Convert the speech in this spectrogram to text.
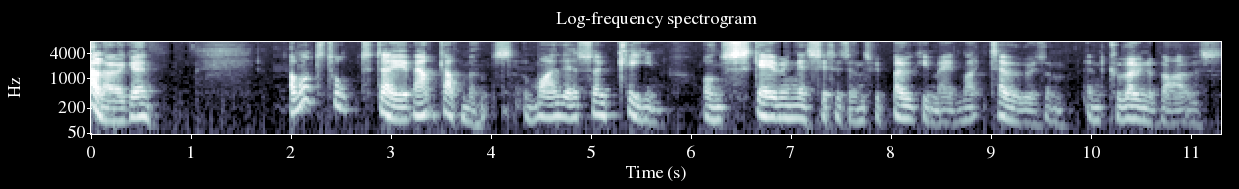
Hello again. I want to talk today about governments and why they're so keen on scaring their citizens with bogeymen like terrorism and coronavirus.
